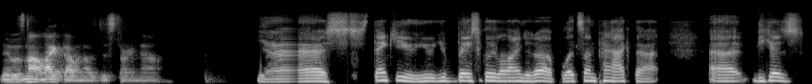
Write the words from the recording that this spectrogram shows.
it was not like that when I was just starting out. Yes, thank you. You you basically lined it up. Let's unpack that uh, because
